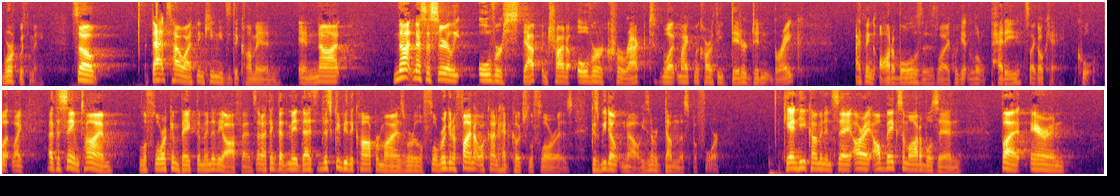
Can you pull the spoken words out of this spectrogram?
Work with me. So that's how I think he needs to come in and not not necessarily overstep and try to overcorrect what Mike McCarthy did or didn't break. I think audibles is like we're getting a little petty. It's like okay, cool, but like at the same time, Lafleur can bake them into the offense, and I think that that this could be the compromise where Lafleur. We're going to find out what kind of head coach Lafleur is because we don't know. He's never done this before. Can he come in and say, "All right, I'll bake some audibles in, but Aaron,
